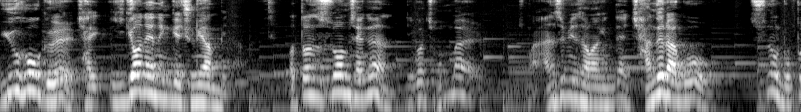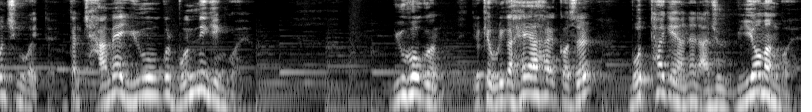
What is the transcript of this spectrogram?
유혹을 잘 이겨내는 게 중요합니다. 어떤 수험생은 이거 정말 정말 안수빈 상황인데 자느라고 수능을 못 본 친구가 있대요. 그러니까 잠의 유혹을 못 이긴 거예요. 유혹은 이렇게 우리가 해야 할 것을 못하게 하는 아주 위험한 거예요.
